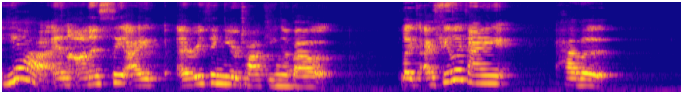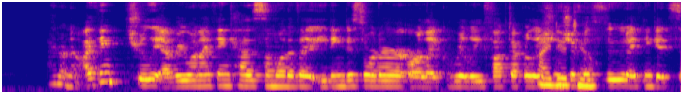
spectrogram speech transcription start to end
yeah and honestly i everything you're talking about like i feel like i have a i don't know i think truly everyone i think has somewhat of an eating disorder or like really fucked up relationship with food i think it's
